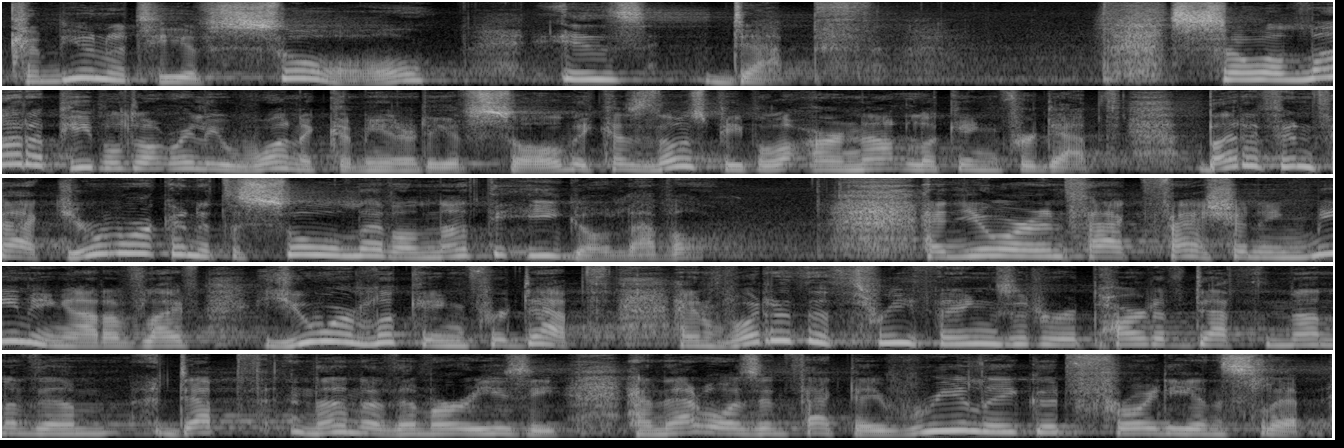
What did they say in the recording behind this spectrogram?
community of soul is depth. So, a lot of people don't really want a community of soul because those people are not looking for depth. But if in fact you're working at the soul level, not the ego level, and you are in fact fashioning meaning out of life, you are looking for depth. And what are the three things that are a part of depth? None of them, depth, none of them are easy. And that was in fact a really good Freudian slip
